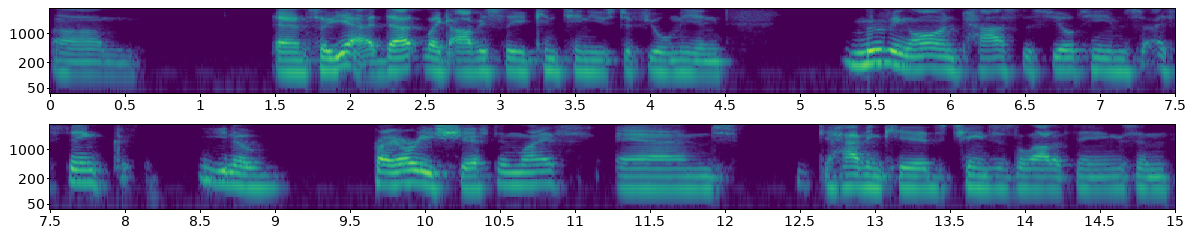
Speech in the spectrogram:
Um, and so, yeah, that like obviously continues to fuel me. And moving on past the SEAL teams, I think, you know, priorities shift in life and having kids changes a lot of things. And,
